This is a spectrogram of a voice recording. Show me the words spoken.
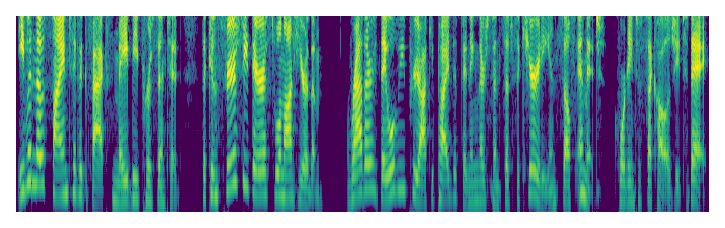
Even though scientific facts may be presented, the conspiracy theorists will not hear them. Rather, they will be preoccupied defending their sense of security and self image, according to Psychology Today.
